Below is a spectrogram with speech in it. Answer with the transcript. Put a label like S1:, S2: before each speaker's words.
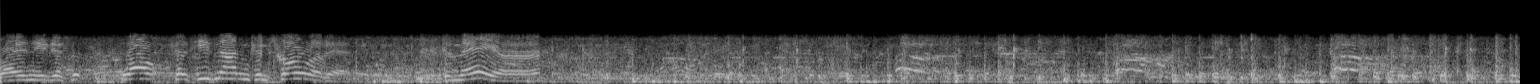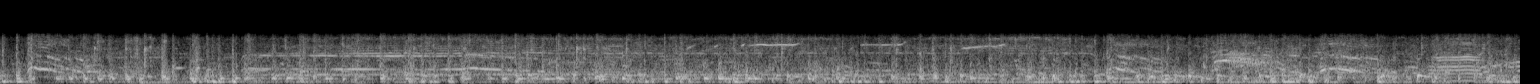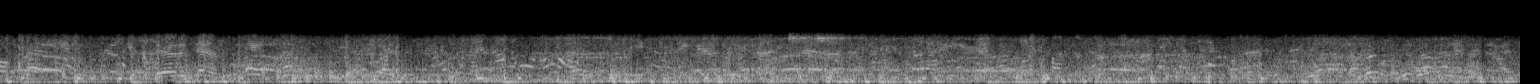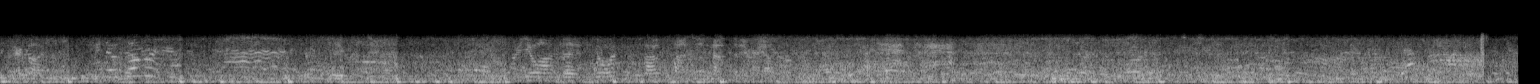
S1: Why isn't he just? Well, because he's not in control of it. The mayor. They're the ten.
S2: Are you on the north or south side of the area?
